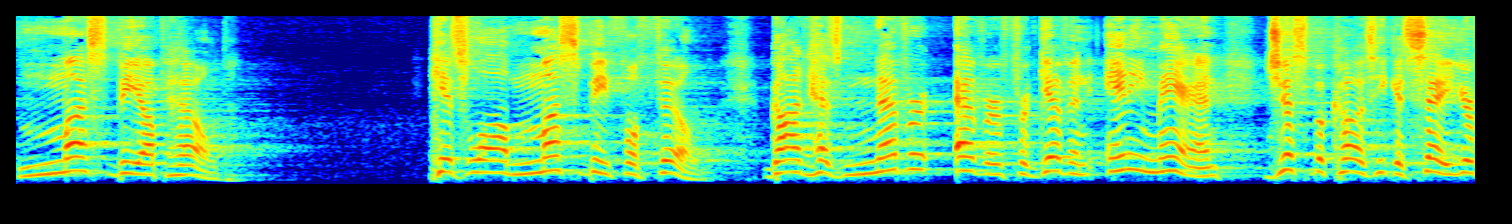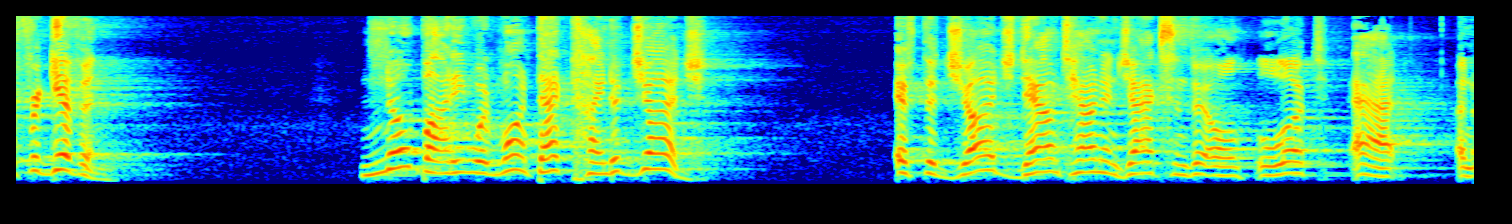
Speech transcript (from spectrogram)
must be upheld. His law must be fulfilled. God has never, ever forgiven any man just because he could say, You're forgiven. Nobody would want that kind of judge. If the judge downtown in Jacksonville looked at an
